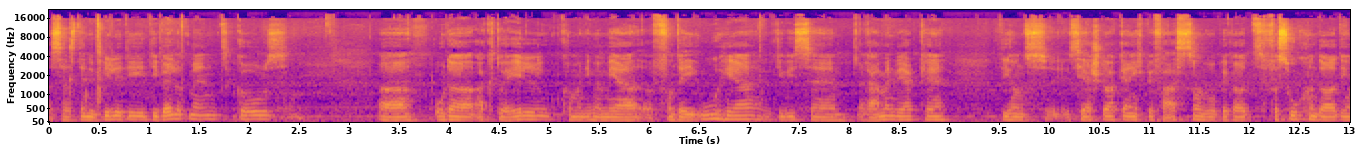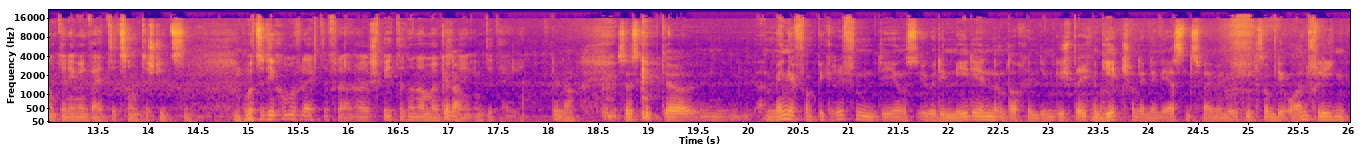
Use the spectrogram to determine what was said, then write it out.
Sustainability Development Goals oder aktuell kommen immer mehr von der EU her gewisse Rahmenwerke, die uns sehr stark eigentlich befassen und wo wir gerade versuchen, da die Unternehmen weiter zu unterstützen. Mhm. Aber zu dir kommen wir vielleicht äh, später dann einmal genau. im Detail. Genau. Also es gibt ja eine Menge von Begriffen, die uns über die Medien und auch in dem Gespräch und jetzt schon in den ersten zwei Minuten um die Ohren fliegen.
